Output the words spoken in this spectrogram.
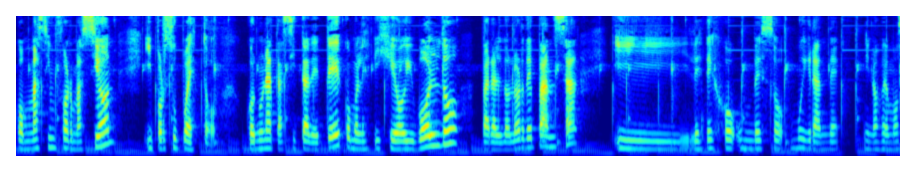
con más información y por supuesto con una tacita de té, como les dije hoy, boldo para el dolor de panza y les dejo un beso muy grande y nos vemos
